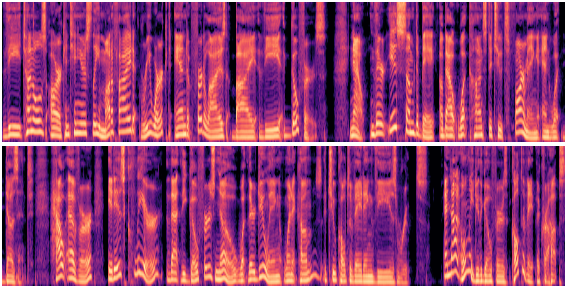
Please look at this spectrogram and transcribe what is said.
The tunnels are continuously modified, reworked, and fertilized by the gophers. Now, there is some debate about what constitutes farming and what doesn't. However, it is clear that the gophers know what they're doing when it comes to cultivating these roots. And not only do the gophers cultivate the crops,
